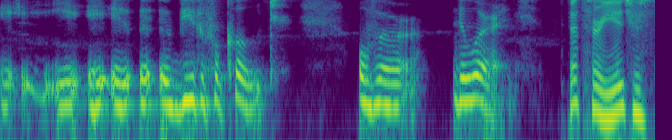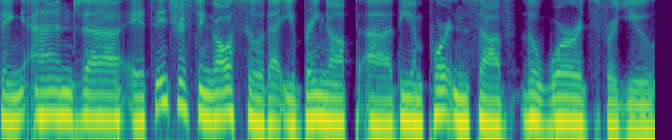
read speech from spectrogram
a, a, a, a beautiful coat over the words. That's very interesting. And uh, it's interesting also that you bring up uh, the importance of the words for you.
